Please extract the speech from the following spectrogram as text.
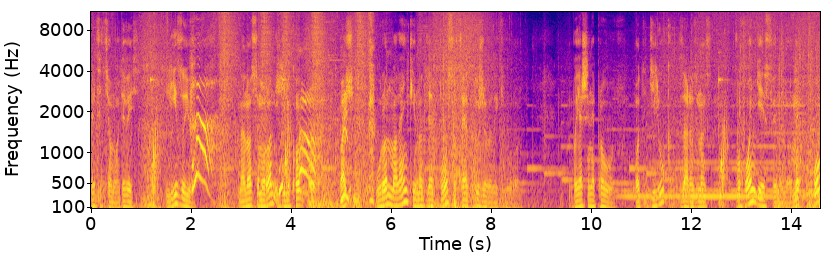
37-го, дивись. Лізою. Наносимо урон і ділюком. Бач, урон маленький, але для боса це дуже великий урон. Бо я ще не пробував. От ділюк зараз у нас вогонь дійствує на нього. Ми хоп.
